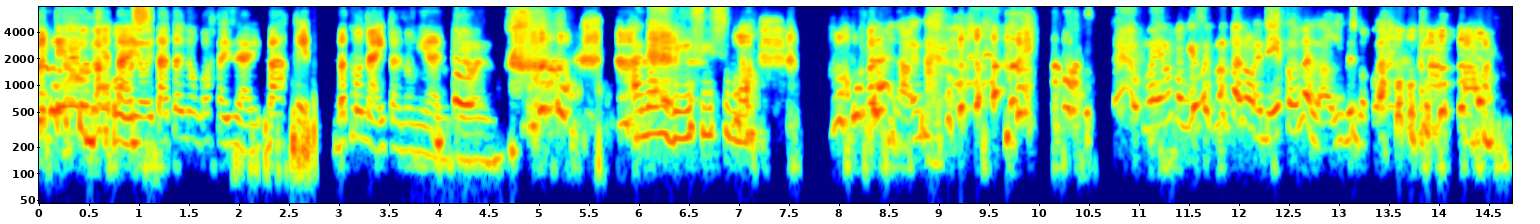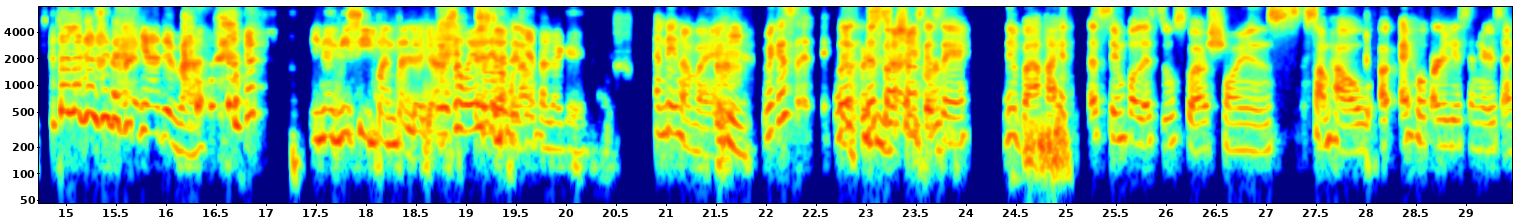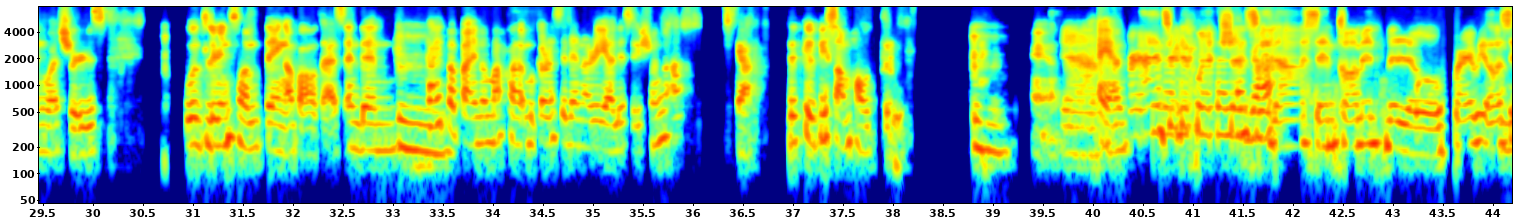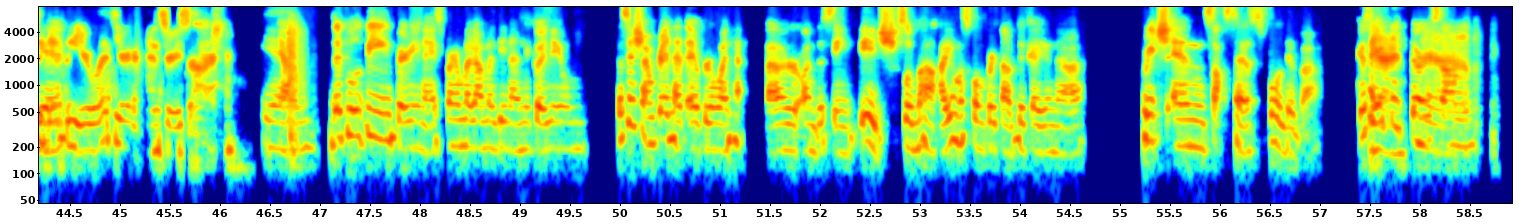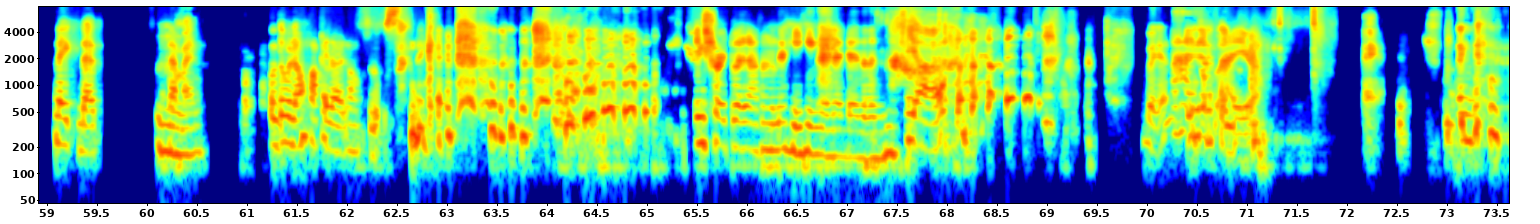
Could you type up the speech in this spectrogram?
Pag tinanong niya tayo, itatanong ko kay Zari, bakit? Ba't mo na itanong yan? Yun. Anong basis mo? Wala lang. Mayroon pag-isip ng tanong, edi ito na lang. Joke lang. Talagang sinagot niya, di ba? Pinag-isipan talaga. Gusto ko yung sinagot niya talaga eh. Hindi naman. Because Yeah, th- these questions kasi, di ba, kahit as simple as those questions, somehow, uh, I hope our listeners and watchers would learn something about us. And then, Mm. kahit pa paano maka- magkaroon sila ng realization na, ah, yeah, that could be somehow true. Mhm. Ayan. Yeah. Ayan. Or answer the questions with us and comment below para we also Yeah. get to hear what your answers are. Yeah. That will be very nice para malaman din namin kung ano yung, kasi syempre, not everyone are on the same page. So, baka kayo, mas comfortable kayo na rich and successful, di ba? Kasi I think there are Yeah. some like that Mm. naman. Although wala akong kakilalang close. In short, wala kang nahihinga na ganun. yeah. ba yan? Hanap tayo. Nag-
